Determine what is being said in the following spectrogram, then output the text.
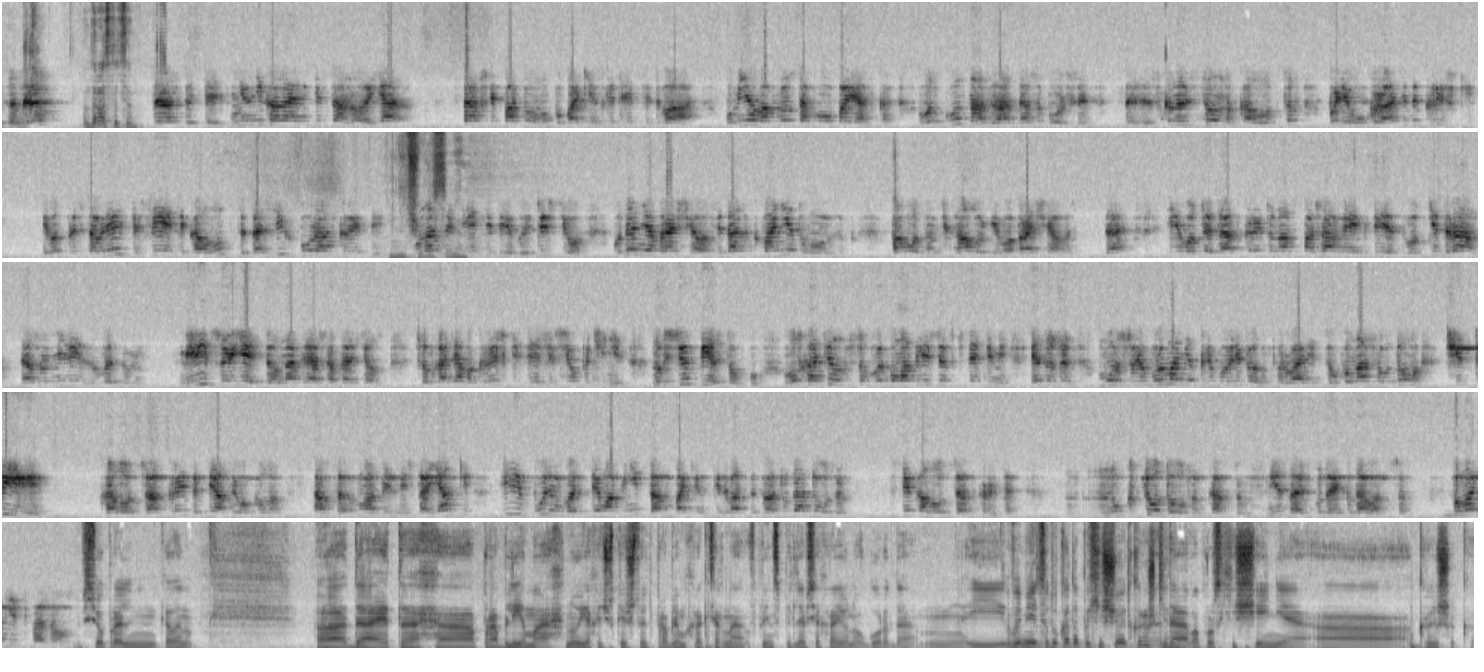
Здравствуйте. Здравствуйте. Здравствуйте. Нина Николаевна Кистанова. Я старший по дому по Бакинской 32. У меня вопрос такого порядка. Вот год назад, даже больше, с канализационных колодцев были украдены крышки. И вот представляете, все эти колодцы до сих пор открыты. Ничего У нас себе. и дети бегают, и все. Куда не обращалась. И даже к монету по водным технологиям обращалась. Да? И вот это открыт у нас пожарные где это, вот гидрант, даже в, мили, в, эту, в милицию ездил на кряж обращался, чтобы хотя бы крышки здесь и все починить. Но все без толку. Вот хотелось, чтобы вы помогли все-таки с этими. Это же может в любой момент любой ребенок провалиться. Около нашего дома четыре колодца открыты, пятый около автомобильной стоянки. И будем говорить, где магнит, там Бакинский 22, туда тоже все колодцы открыты. Ну, кто должен как-то, не знаю, куда и подаваться. Помогите, пожалуйста. Все правильно, Николаевна. А, да, это а, проблема. Ну, я хочу сказать, что эта проблема характерна, в принципе, для всех районов города. И Вы вот, имеете в виду, когда похищают крышки? Да, вопрос хищения а, крышек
